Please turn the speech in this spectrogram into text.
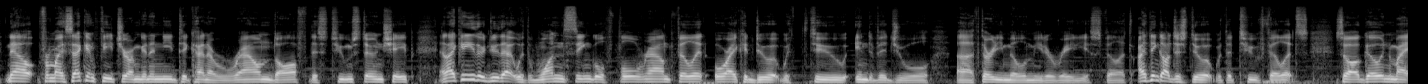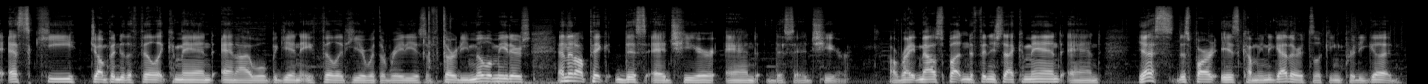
Now, for my second feature, I'm gonna need to kind of round off this tombstone shape, and I can either do that with one single full round fillet, or I could do it with two individual uh, 30 millimeter radius fillets. I think I'll just do it with the two fillets. So I'll go into my S key, jump into the fillet command, and I will begin a fillet here with a radius of 30 millimeters, and then I'll pick this edge here and this edge here. I'll right mouse button to finish that command, and yes, this part is coming together. It's looking pretty good.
